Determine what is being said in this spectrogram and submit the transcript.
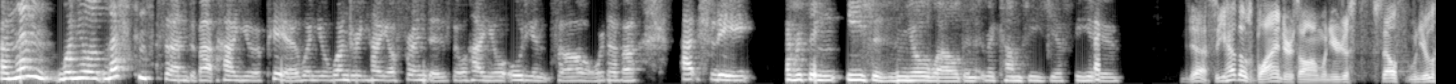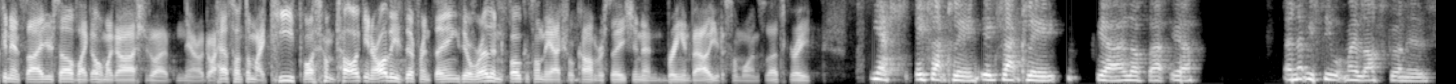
and then when you're less concerned about how you appear, when you're wondering how your friend is or how your audience are or whatever, actually everything eases in your world and it becomes easier for you. Yeah, so you have those blinders on when you're just self when you're looking inside yourself, like, oh my gosh, do I, you know, do I have something on my teeth while I'm talking, or all these different things, you know, rather than focus on the actual conversation and bringing value to someone. So that's great. Yes, exactly, exactly. Yeah, I love that. Yeah, and let me see what my last one is.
